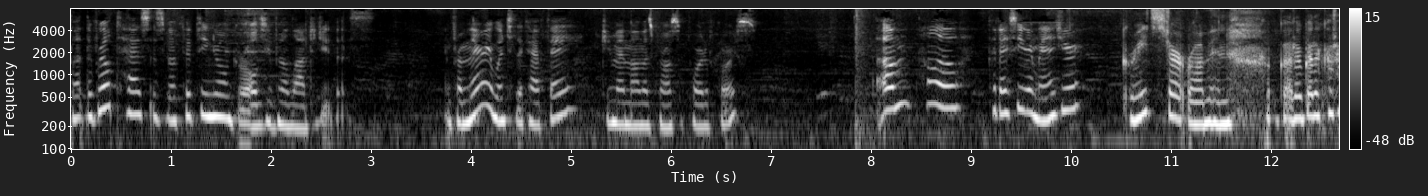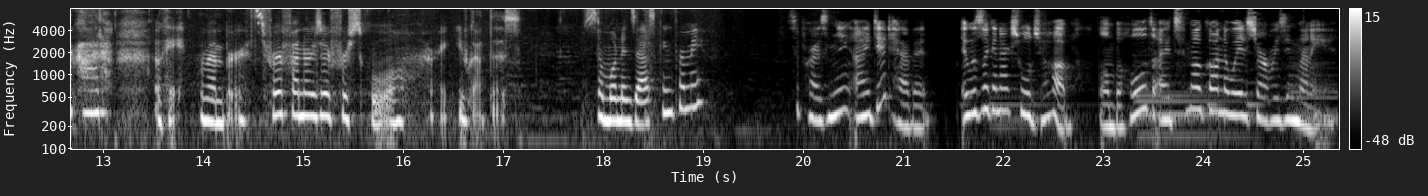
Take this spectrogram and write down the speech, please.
but the real test is if a 15 year old girl is even allowed to do this. And from there, I went to the cafe. June, my mom, has moral support, of course. Um, hello. Could I see your manager? Great start, Robin. Oh god, oh god, oh god, oh god. Okay, remember, it's for a fundraiser for school. Alright, you've got this. Someone is asking for me? Surprisingly, I did have it. It was like an actual job. Lo and behold, I had somehow gotten a way to start raising money.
